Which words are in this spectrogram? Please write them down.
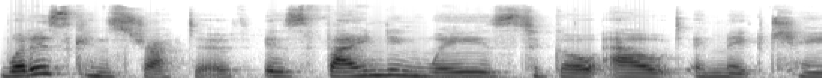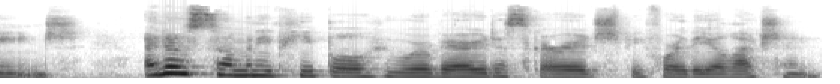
What is constructive is finding ways to go out and make change I know so many people who were very discouraged before the election.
